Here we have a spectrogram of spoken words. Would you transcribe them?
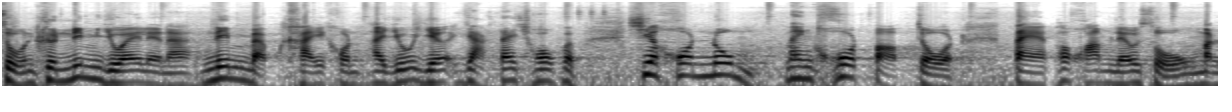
ศูนย์คือนิ่มย้วยเลยนะ นิ่มแบบใครคนอายุเยอะอยากได้โชคแบบเชี่ยโคตรนุ่ม แม่งโคตรตอบโจทย์ แต่พอความเร็วสูงมัน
